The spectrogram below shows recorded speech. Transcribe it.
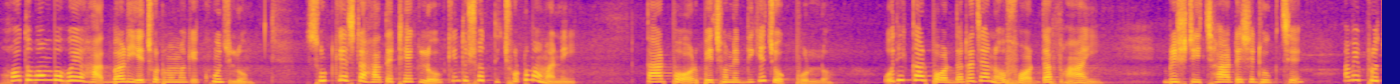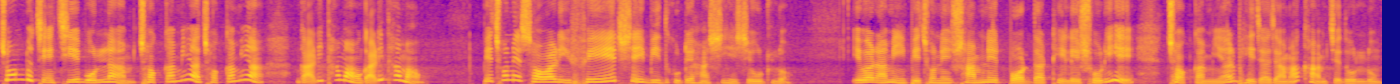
হতভম্ব হয়ে হাত বাড়িয়ে ছোটো মামাকে খুঁজলুম। সুটকেসটা হাতে ঠেকলো, কিন্তু সত্যি ছোটো মামা নেই। তারপর পেছনের দিকে চোখ পড়ল। ওদিককার পর্দাটা যেন ফর্দা ফাঁই। বৃষ্টির ছাট এসে ঢুকছে। আমি প্রচণ্ড চেঁচিয়ে বললাম, ছক্কা মিয়া ছক্কা মিয়া, গাড়ি থামাও গাড়ি থামাও। পেছনে সওয়ারি ফের সেই বিদঘুটে হাসি হেসে উঠল। এবার আমি পেছনে সামনের পর্দা ঠেলে সরিয়ে ছক্কা মিয়ার ভেজা জামা খামচে ধরলুম।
